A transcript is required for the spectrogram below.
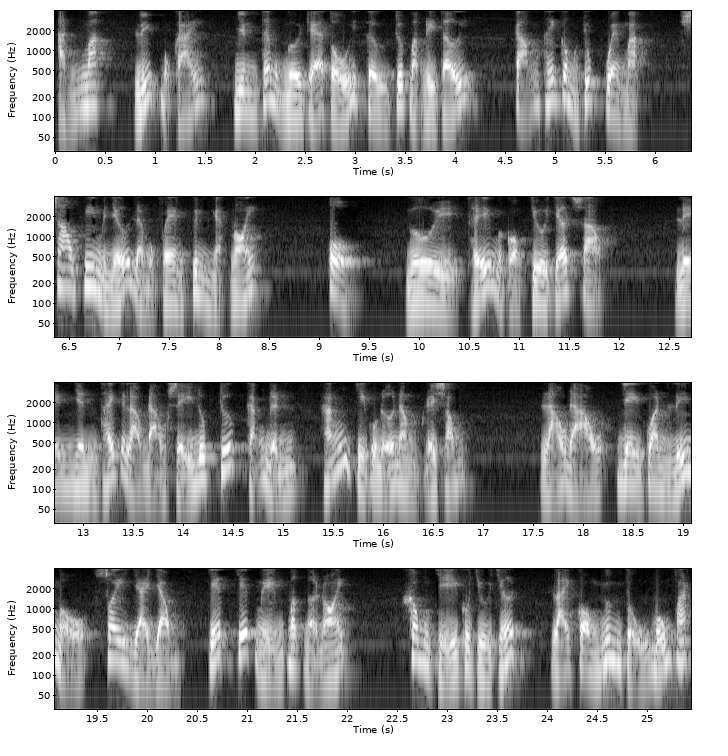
Ánh mắt liếc một cái, nhìn thấy một người trẻ tuổi từ trước mặt đi tới, cảm thấy có một chút quen mặt. Sau khi mà nhớ là một phen kinh ngạc nói, Ồ, người thế mà còn chưa chết sao? Liền nhìn thấy cái lão đạo sĩ lúc trước khẳng định hắn chỉ có nửa năm để sống. Lão đạo dây quanh Lý Mộ xoay dài vòng, chép chép miệng bất ngờ nói, không chỉ có chưa chết, lại còn ngưng tụ bốn phách.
